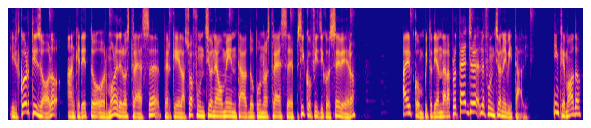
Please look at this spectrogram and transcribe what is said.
Il cortisolo, anche detto ormone dello stress, perché la sua funzione aumenta dopo uno stress psicofisico severo, ha il compito di andare a proteggere le funzioni vitali. In che modo?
